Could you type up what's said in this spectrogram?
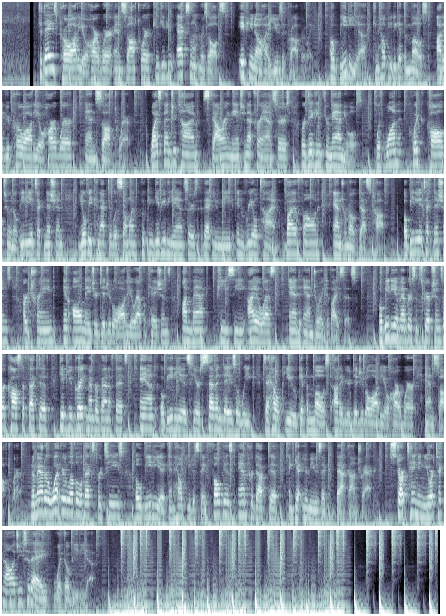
Today's pro audio hardware and software can give you excellent results if you know how to use it properly. Obedia can help you to get the most out of your pro audio hardware and software. Why spend your time scouring the internet for answers or digging through manuals? With one quick call to an Obedia technician, you'll be connected with someone who can give you the answers that you need in real time via phone and remote desktop. Obedia technicians are trained in all major digital audio applications on Mac, PC, iOS, and Android devices. Obedia member subscriptions are cost effective, give you great member benefits, and Obedia is here seven days a week to help you get the most out of your digital audio hardware and software. No matter what your level of expertise, Obedia can help you to stay focused and productive and get your music back on track. Start taming your technology today with Obedia.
